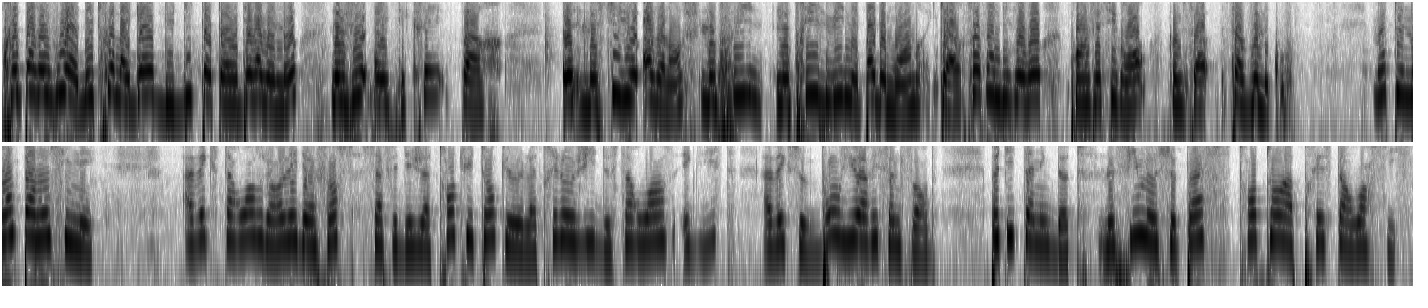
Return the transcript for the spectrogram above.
Préparez-vous à détruire la garde du dictateur Di Ravello. Le jeu a été créé par euh, le studio Avalanche. Le prix, le prix lui, n'est pas des moindres, car 70 euros pour un jeu si grand, comme ça, ça vaut le coup. Maintenant, parlons ciné. Avec Star Wars Le Réveil de la Force, ça fait déjà 38 ans que la trilogie de Star Wars existe avec ce bon vieux Harrison Ford. Petite anecdote, le film se passe 30 ans après Star Wars 6.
